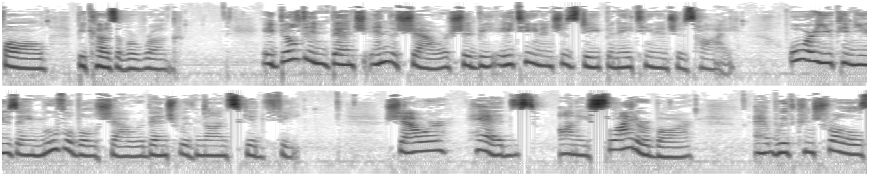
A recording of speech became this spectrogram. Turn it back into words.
fall because of a rug. A built in bench in the shower should be 18 inches deep and 18 inches high. Or you can use a movable shower bench with non skid feet. Shower heads on a slider bar with controls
